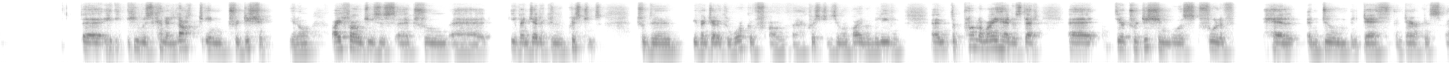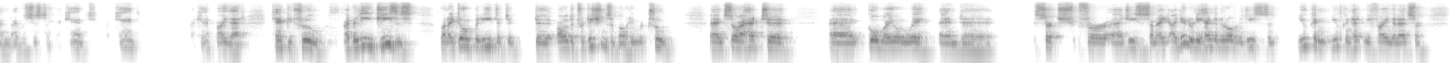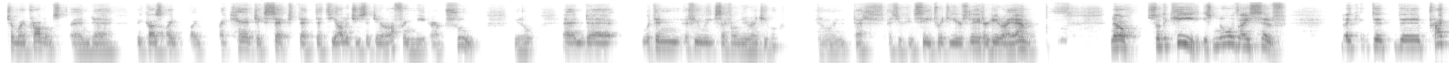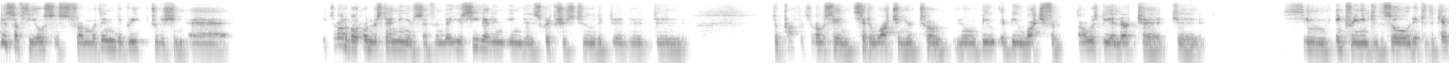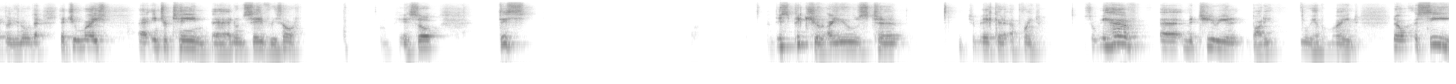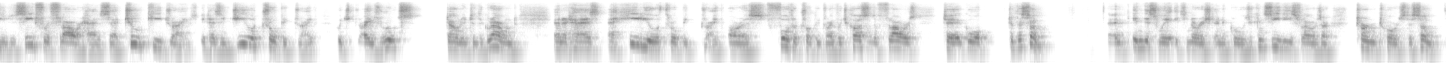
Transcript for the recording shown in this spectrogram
uh, he, he was kind of locked in tradition you know, I found Jesus uh, through uh, evangelical Christians, through the evangelical work of, of uh, Christians who were Bible believing. And the problem I had was that uh, their tradition was full of hell and doom and death and darkness. And I was just like, I can't, I can't, I can't buy that. Can't be true. I believe Jesus, but I don't believe that the, the, all the traditions about him were true. And so I had to uh, go my own way and uh, search for uh, Jesus, and I, I literally handed it over to Jesus. You can you can help me find an answer to my problems, and uh, because I, I I can't accept that the theologies that they're offering me are true, you know. And uh, within a few weeks, I found the Urantia book, you know, and that's as you can see, 20 years later, here I am. Now, so the key is know thyself. Like the, the practice of theosis from within the Greek tradition uh, it's all about understanding yourself, and you see that in, in the scriptures too. That the, the, the the prophets are always saying, set a watch on your tongue, you know, be be watchful, always be alert to to sin entering into the soul, into the temple, you know, that that you might uh, entertain uh, an unsavory thought. Okay, so this this picture I use to to make a, a point. So we have a material body, we have a mind. Now, a seed, a seed for a flower has uh, two key drives. It has a geotropic drive, which drives roots down into the ground, and it has a heliotropic drive or a phototropic drive, which causes the flowers to go up to the sun. And in this way, it's nourished and it grows. You can see these flowers are turned towards the sun.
